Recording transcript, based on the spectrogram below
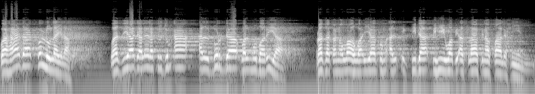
وهذا كل ليلة وزيادة ليلة الجمعة البردة والمضارية. رزقنا الله وإياكم الاقتداء به وبأسلافنا الصالحين.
